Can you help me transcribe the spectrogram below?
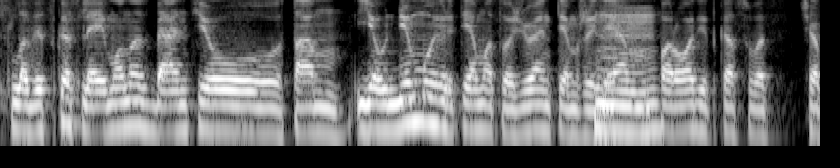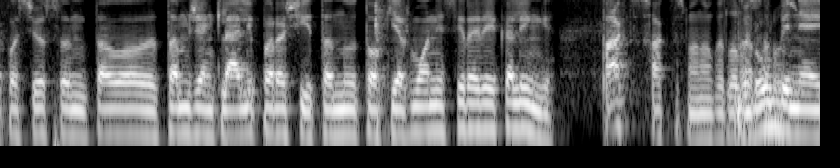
Slavickas Leimonas bent jau tam jaunimui ir tiem atvažiuojantiem žaidėjim mm -hmm. parodyt, kas va, čia pas jūs ant tavo tam ženklelį parašyta, nu tokie žmonės yra reikalingi. Faktas, faktas, manau, kad labai. Rūbiniai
